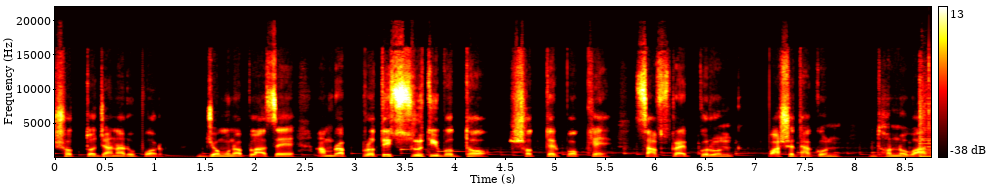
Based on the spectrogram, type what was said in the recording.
সত্য জানার উপর। যমুনা প্লাসে আমরা প্রতিশ্রুতিবদ্ধ সত্যের পক্ষে। সাবস্ক্রাইব করুন, পাশে থাকুন। ধন্যবাদ।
